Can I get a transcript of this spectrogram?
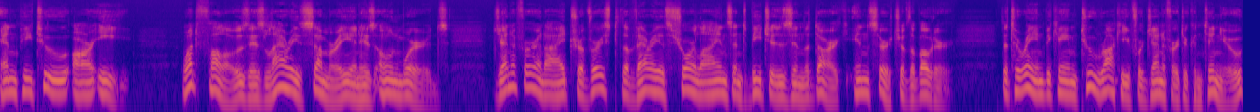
NP2RE. What follows is Larry's summary in his own words. Jennifer and I traversed the various shorelines and beaches in the dark in search of the boater. The terrain became too rocky for Jennifer to continue,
